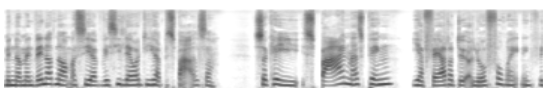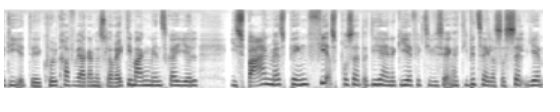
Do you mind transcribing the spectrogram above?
Men når man vender den om og siger, hvis I laver de her besparelser, så kan I spare en masse penge I har færre, der dør af luftforurening, fordi at øh, kulkraftværkerne slår rigtig mange mennesker ihjel. I sparer en masse penge. 80 procent af de her energieffektiviseringer, de betaler sig selv hjem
